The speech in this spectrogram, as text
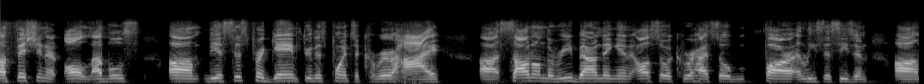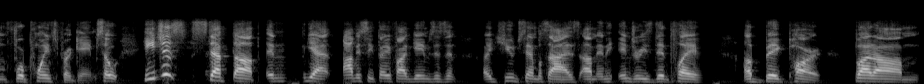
efficient at all levels. Um, the assists per game through this point is a career high. Uh, solid on the rebounding and also a career high so far, at least this season, um, for points per game. So he just stepped up. And yeah, obviously 35 games isn't a huge sample size, um, and injuries did play a big part. But um,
